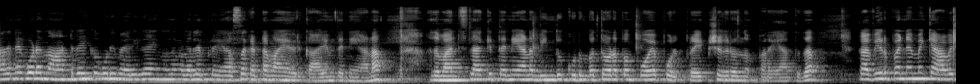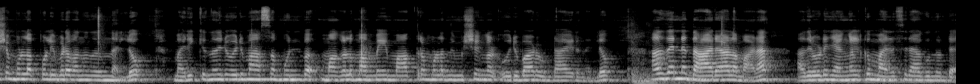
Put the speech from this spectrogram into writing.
അതിന്റെ കൂടെ നാട്ടിലേക്ക് കൂടി വരിക എന്നത് വളരെ പ്രയാസഘട്ടമായ ഒരു കാര്യം തന്നെയാണ്. അത് മനസ്സിലാക്കി തന്നെയാണ് ബിന്ദു കുടുംബത്തോടൊപ്പം പോയപ്പോൾ പ്രേക്ഷകരൊന്നും പറയാത്തത്. കവീർ പൊന്നമ്മയ്ക്ക് ആവശ്യമുള്ളപ്പോൾ ഇവിടെ വന്നു നിന്നല്ലോ. മരിക്കുന്നതിന് ഒരു മാസം മുൻപ് മകളും അമ്മയും മാത്രമുള്ള നിമിഷങ്ങൾ ഒരുപാട് ഉണ്ടായിരുന്നല്ലോ. അത് തന്നെ ധാരാളമാണ്. അതിലൂടെ ഞങ്ങൾക്ക് മനസ്സിലാകുന്നുണ്ട്.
